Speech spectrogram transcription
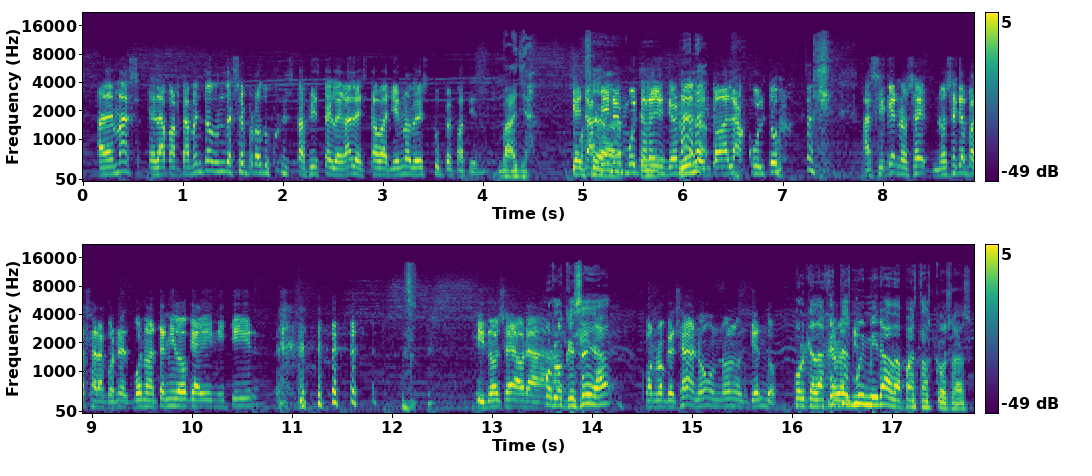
además, el apartamento donde se produjo esta fiesta ilegal estaba lleno de estupefacientes Vaya. que O también sea, es muy eh, tradicional plena- en todas las culturas. Así que no sé, no sé qué pasará con él. Bueno, ha tenido que dimitir. Y no sé ahora... Por lo que sea. Por lo que sea, no, no lo entiendo. Porque la gente es muy mirada para estas cosas.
